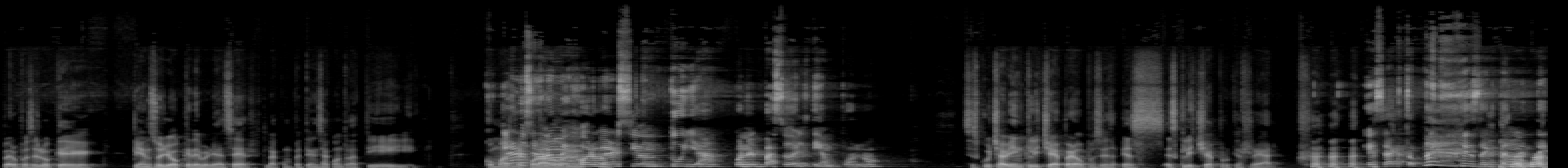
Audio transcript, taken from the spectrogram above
pero pues es lo que pienso yo que debería ser, la competencia contra ti y cómo has mejorado. Ser una mejor versión tuya con el paso del tiempo, ¿no? Se escucha bien cliché, pero pues es, es, es cliché porque es real. Exacto, exactamente.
